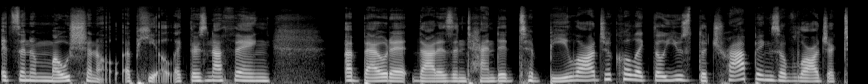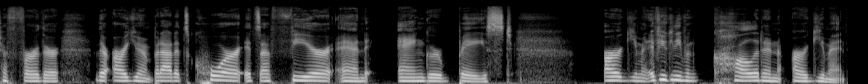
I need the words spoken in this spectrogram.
it's an emotional appeal. Like there's nothing about it that is intended to be logical like they'll use the trappings of logic to further their argument but at its core it's a fear and anger based argument, if you can even call it an argument.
